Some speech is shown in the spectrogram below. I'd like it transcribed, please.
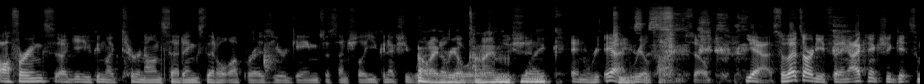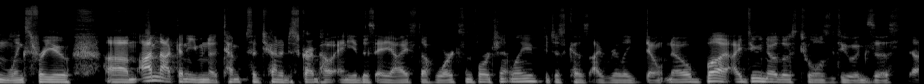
offerings. Uh, you can like turn on settings that'll upres your games. Essentially, you can actually run oh, in real time, like in re- yeah, in real time. So yeah, so that's already a thing. I can actually get some links for you. Um, I'm not going to even attempt to kind of describe how any of this AI stuff works, unfortunately, just because I really don't know. But I do know those tools do exist uh,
